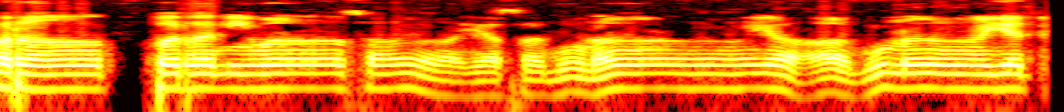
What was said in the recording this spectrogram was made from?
परात्परनिवासाय सगुणाय अगुणाय च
